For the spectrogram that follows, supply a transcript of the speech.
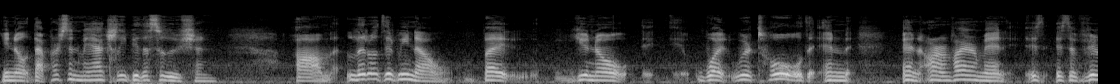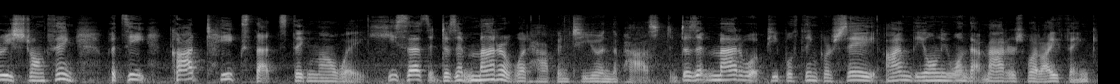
you know, that person may actually be the solution. Um, little did we know, but, you know, what we're told and and our environment is, is a very strong thing. But see, God takes that stigma away. He says it doesn't matter what happened to you in the past. It doesn't matter what people think or say. I'm the only one that matters what I think.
